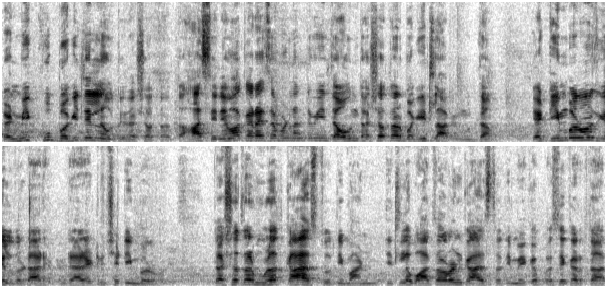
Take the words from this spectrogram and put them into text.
कारण मी खूप बघितलेले नव्हते दशावतार. तर हा सिनेमा करायचा म्हटल्यानंतर मी जाऊन दशावतार बघितला आम्ही मुद्दाम. या टीमबरोबरच गेलो होतो डायरेक्ट डायरेक्टरच्या टीमबरोबर दशावतार मुळात काय असतो? ती मांड तिथलं वातावरण काय असतं? ती मेकअप कसे करतात?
